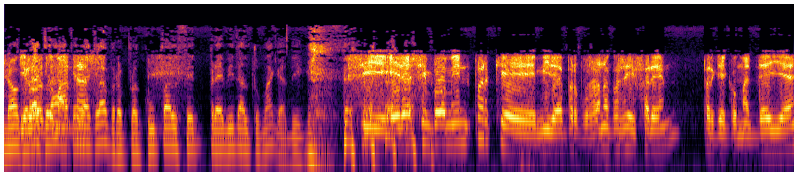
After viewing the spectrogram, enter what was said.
No, I queda clar, tomates- queda clar, però preocupa el fet previ del tomàquet, dic. Sí, era simplement perquè, mira, per posar una cosa diferent, perquè, com et deia,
